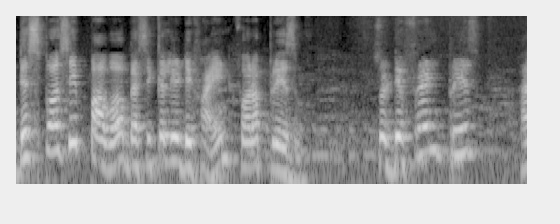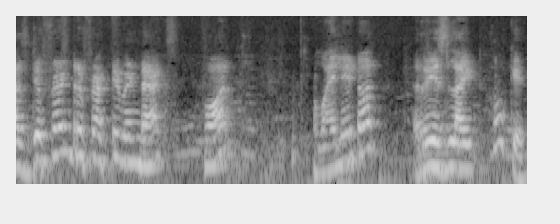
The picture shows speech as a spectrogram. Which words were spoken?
Dispersive power basically defined for a prism. So different prism has different refractive index for violet or rays light. Okay.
